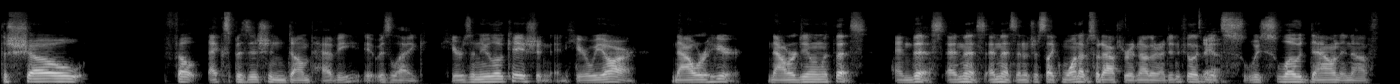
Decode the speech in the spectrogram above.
the show felt exposition dump heavy. It was like here's a new location and here we are. Now we're here. Now we're dealing with this and this and this and this. And it's just like one episode after another and i didn't feel like we, had, we slowed down enough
